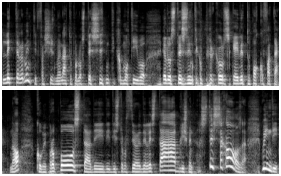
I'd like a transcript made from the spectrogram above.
letteralmente il fascismo è nato per lo stesso identico motivo e lo stesso identico percorso che hai detto poco fa te, no? Come proposta di, di distruzione dell'establishment, la stessa cosa. Quindi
